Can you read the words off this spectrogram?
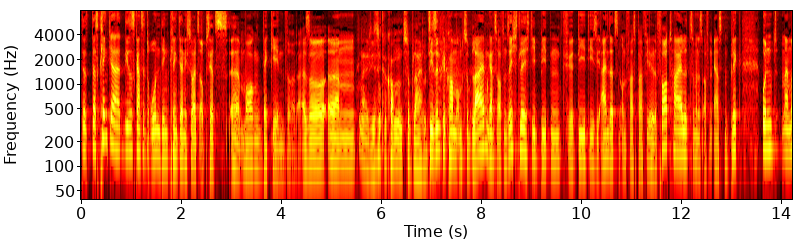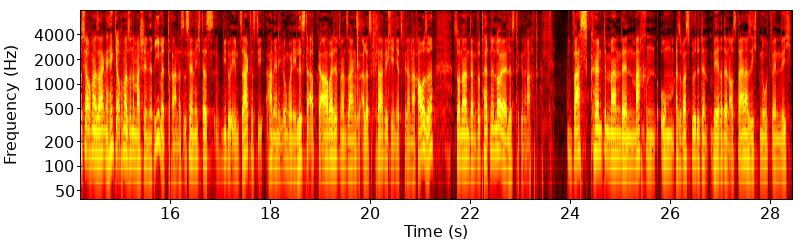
das, das klingt ja, dieses ganze Drohnending klingt ja nicht so, als ob es jetzt äh, morgen weggehen würde. Also ähm, Nein, die sind gekommen, um zu bleiben. die sind gekommen, um zu bleiben, ganz offensichtlich. Die bieten für die, die sie einsetzen, unfassbar viele Vorteile, zumindest auf den ersten Blick. Und man muss ja auch mal sagen, da hängt ja auch immer so eine Maschinerie mit dran. Es ist ja nicht das, wie du eben sagtest, die haben ja nicht irgendwann die Liste abgearbeitet und dann sagen sie, alles klar, wir gehen jetzt wieder nach Hause, sondern dann wird halt eine neue Liste gemacht. Was könnte man denn machen, um, also was würde denn, wäre denn aus deiner Sicht notwendig,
